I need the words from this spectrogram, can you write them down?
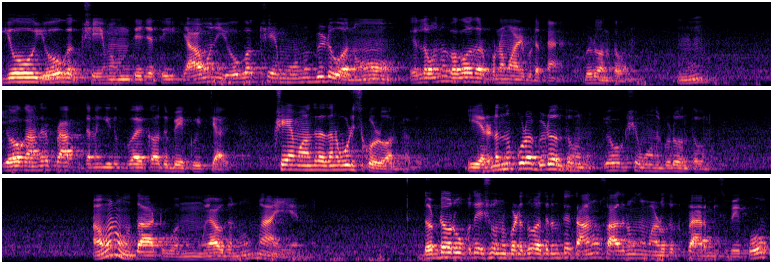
ಯೋ ಯೋಗಕ್ಷೇಮಂ ತ್ಯಜತಿ, ಯಾವನು ಯೋಗಕ್ಷೇಮವನ್ನು ಬಿಡುವನು, ಎಲ್ಲವನ್ನು ಭಗವದರ್ಪಣ ಮಾಡಿಬಿಡುತ್ತಾನೆ, ಬಿಡುವಂಥವನು. ಯೋಗ ಅಂದರೆ ಪ್ರಾಪ್ತಿ, ತನಗೆ ಇದು ಬೇಕು, ಅದು ಬೇಕು ಇತ್ಯಾದಿ. ಕ್ಷೇಮ ಅಂದರೆ ಅದನ್ನು ಉಳಿಸಿಕೊಳ್ಳುವಂಥದ್ದು. ಈ ಎರಡನ್ನೂ ಕೂಡ ಬಿಡುವಂಥವನು, ಯೋಗಕ್ಷೇಮವನ್ನು ಬಿಡುವಂಥವನು. ಅವನು ದಾಟುವನು, ಯಾವುದನ್ನು? ಮಾಯೆಯನ್ನು. ದೊಡ್ಡವರ ಉಪದೇಶವನ್ನು ಪಡೆದು ಅದರಂತೆ ತಾನೂ ಸಾಧನವನ್ನು ಮಾಡುವುದಕ್ಕೆ ಪ್ರಾರಂಭಿಸಬೇಕು.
